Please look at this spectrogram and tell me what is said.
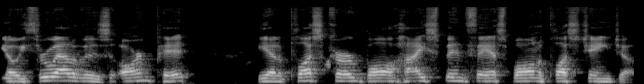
you know, he threw out of his armpit. He had a plus curveball, high spin fastball, and a plus changeup.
